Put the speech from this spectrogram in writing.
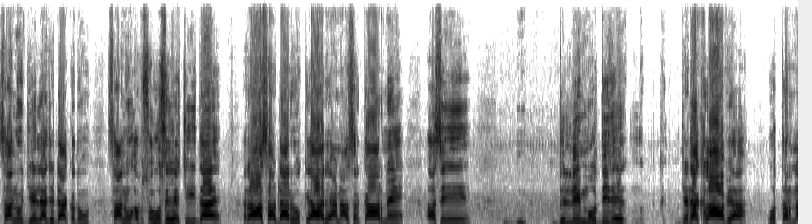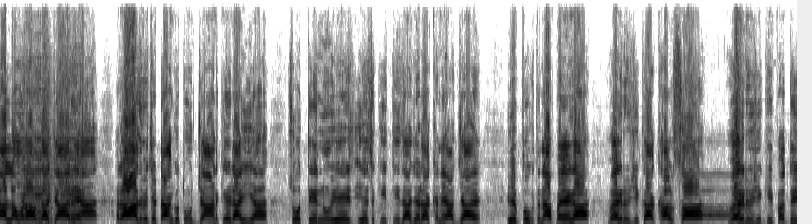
ਸਾਨੂੰ ਜੇਲ੍ਹਾਂ 'ਚ ਡੱਕ ਦੋ। ਸਾਨੂੰ ਅਫਸੋਸ ਇਸ ਚੀਜ਼ ਦਾ ਹੈ। ਰਾਹ ਸਾਡਾ ਰੋਕਿਆ ਹਰਿਆਣਾ ਸਰਕਾਰ ਨੇ। ਅਸੀਂ ਦਿੱਲੀ ਮੋਦੀ ਦੇ ਜਿਹੜਾ ਖਿਲਾਫ ਆ, ਉਹ ਧਰਨਾ ਲਾਉਣ ਆਪਦਾ ਜਾ ਰਹੇ ਹਾਂ। ਰਾਹ ਦੇ ਵਿੱਚ ਟੰਗ ਤੂੰ ਜਾਣ ਕੇ ਡਾਈ ਆ। ਸੋ ਤੈਨੂੰ ਇਸ ਇਸ ਕੀਤੀ ਦਾ ਜਿਹੜਾ ਖਨਿਆਜ਼ਾ ਹੈ ਇਹ ਭੁਗਤਣਾ ਪਏਗਾ। ਵਾਹਿਗੁਰੂ ਜੀ ਕਾ ਖਾਲਸਾ ਵਾਹਿਗੁਰੂ ਜੀ ਕੀ ਫਤਿਹ।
